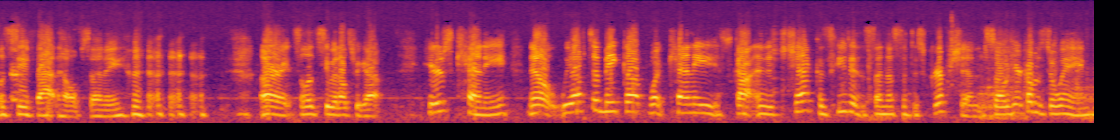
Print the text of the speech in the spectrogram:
let's see if that helps any. all right, so let's see what else we got. Here's Kenny. Now we have to make up what Kenny's got in his check because he didn't send us a description. So here comes Dwayne.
